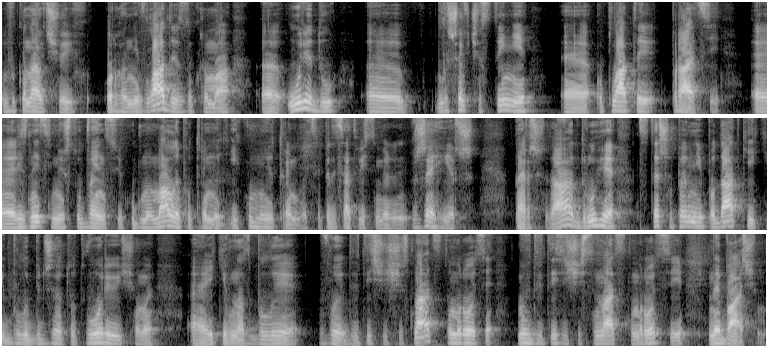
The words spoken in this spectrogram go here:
виконавчих органів влади, зокрема е, уряду, е, лише в частині е, оплати праці. Е, різниці між субвенцією, яку б ми мали отримати, і яку ми отримали. Це 58 мільйонів. Вже гірше. Перше, да? друге, це те, що певні податки, які були бюджетоутворюючими, е, які в нас були в 2016 році, ми в 2017 році не бачимо.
